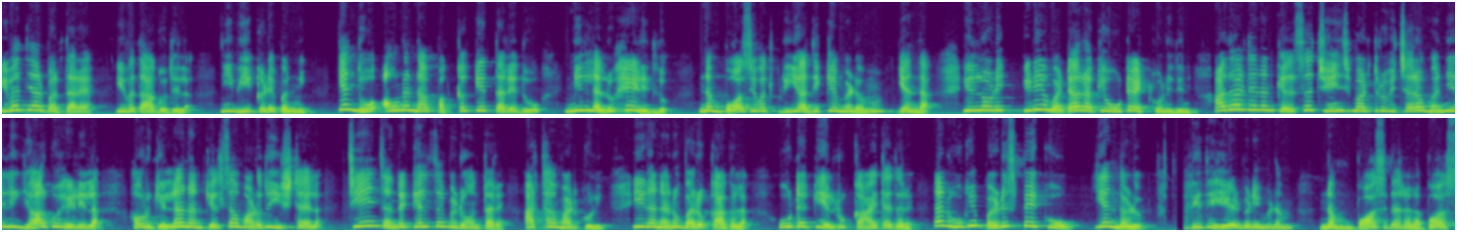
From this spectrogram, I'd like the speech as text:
ಇವತ್ತು ಯಾರು ಬರ್ತಾರೆ? ಇವತ್ತು ಆಗೋದಿಲ್ಲ. ನೀವು ಈ ಕಡೆ ಬನ್ನಿ ಎಂದು ಅವನನ್ನು ಪಕ್ಕಕ್ಕೆ ತರೆದು ನಿಲ್ಲಲು ಹೇಳಿದ್ಲು. ನಮ್ಮ ಬಾಸ್ ಇವತ್ತು ಫ್ರೀ ಅದಕ್ಕೆ ಮೇಡಮ್ ಎಂದ. ಇಲ್ಲಿ ನೋಡಿ, ಇಡೀ ವಟಾರಕ್ಕೆ ಊಟ ಇಟ್ಕೊಂಡಿದ್ದೀನಿ ಅದಲ್ಲದೆ ನನ್ನ ಕೆಲಸ ಚೇಂಜ್ ಮಾಡ್ತಿರೋ ವಿಚಾರ ಮನೆಯಲ್ಲಿ ಯಾರಿಗೂ ಹೇಳಿಲ್ಲ. ಅವ್ರಿಗೆಲ್ಲ ನಾನು ಕೆಲಸ ಮಾಡೋದು ಇಷ್ಟ ಇಲ್ಲ. ಚೇಂಜ್ ಅಂದರೆ ಕೆಲಸ ಬಿಡು ಅಂತಾರೆ. ಅರ್ಥ ಮಾಡ್ಕೊಳ್ಳಿ. ಈಗ ನಾನು ಬರೋಕ್ಕಾಗಲ್ಲ. ಊಟಕ್ಕೆ ಎಲ್ಲರೂ ಕಾಯ್ತಾ ಇದ್ದಾರೆ. ನಾನು ಹೋಗಿ ಬಡಿಸ್ಬೇಕು ಎಂದಳು. ರೀತಿ ಹೇಳಬೇಡಿ ಮೇಡಮ್ ನಮ್ಮ ಬಾಸ್ ಇದ್ದಾರಲ್ಲ ಬಾಸ್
